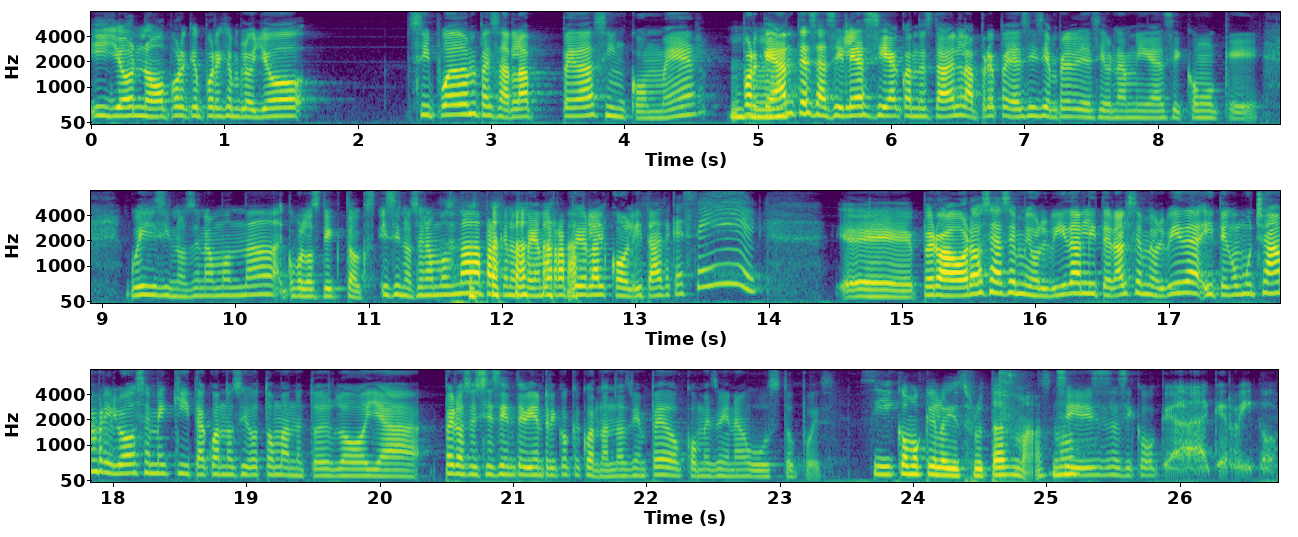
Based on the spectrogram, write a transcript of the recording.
Y yo no, porque por ejemplo, yo sí puedo empezar la peda sin comer, porque antes así le hacía cuando estaba en la prepa y así siempre le decía a una amiga así como que, güey, ¿y si no cenamos nada, como los TikToks, y si no cenamos nada para que nos vaya más rápido el alcohol y tal, de que sí. Eh, pero ahora, o sea, se me olvida, literal, se me olvida y tengo mucha hambre y luego se me quita cuando sigo tomando, entonces luego ya, pero sí se siente bien rico que cuando andas bien pedo comes bien a gusto, pues. sí, como que lo disfrutas más, ¿no? Sí, dices así como que, ah, qué rico.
